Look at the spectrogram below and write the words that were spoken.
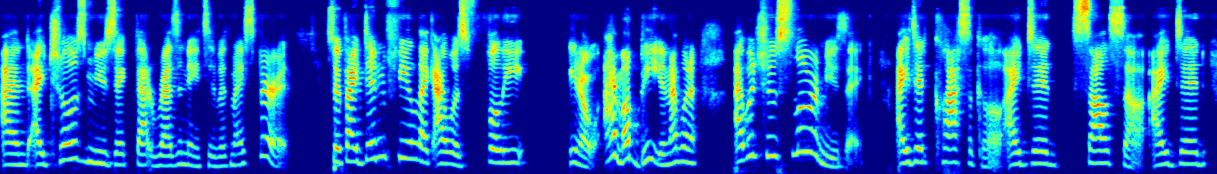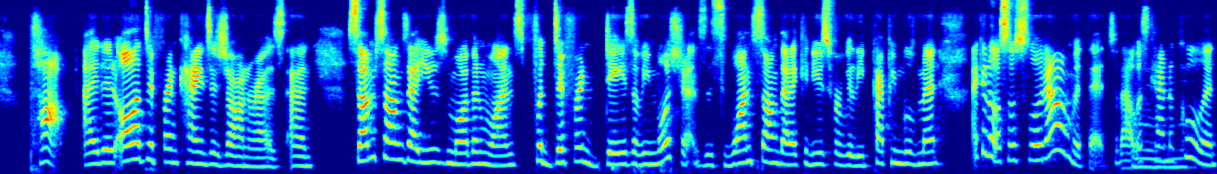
And I chose music that resonated with my spirit. So if I didn't feel like I was fully, you know, I'm upbeat and I want to, I would choose slower music. I did classical, I did salsa, I did pop, I did all different kinds of genres. And some songs I used more than once for different days of emotions. This one song that I could use for really peppy movement. I could also slow down with it. So that was kind of Mhm. cool. And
